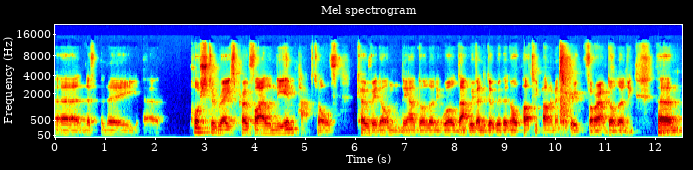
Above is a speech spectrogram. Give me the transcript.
uh, the the uh, push to raise profile and the impact of COVID on the outdoor learning world that we've ended up with an all-party parliamentary group for outdoor learning. Um,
